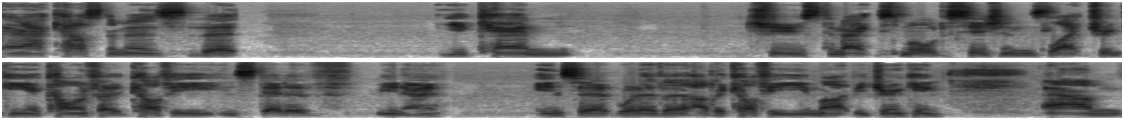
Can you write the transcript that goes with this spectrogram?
and our customers that you can choose to make small decisions like drinking a common folk coffee instead of, you know, insert whatever other coffee you might be drinking um,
